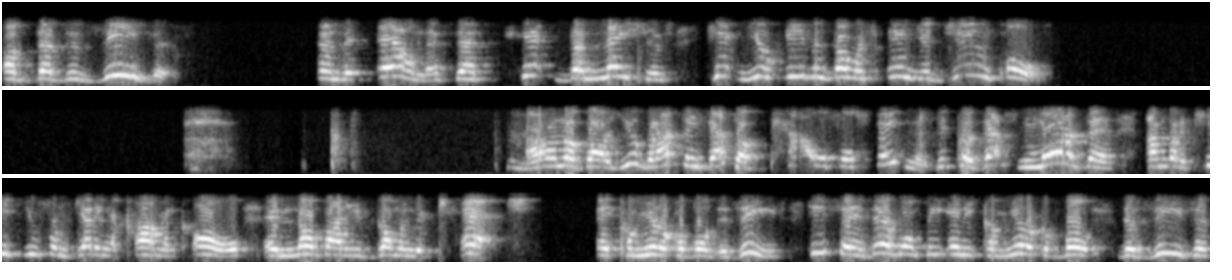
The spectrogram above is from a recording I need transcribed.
of the diseases and the ailments that hit the nations hit you, even though it's in your gene pool. I don't know about you, but I think that's a powerful statement because that's more than I'm going to keep you from getting a common cold and nobody's going to catch a communicable disease. He's saying there won't be any communicable diseases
